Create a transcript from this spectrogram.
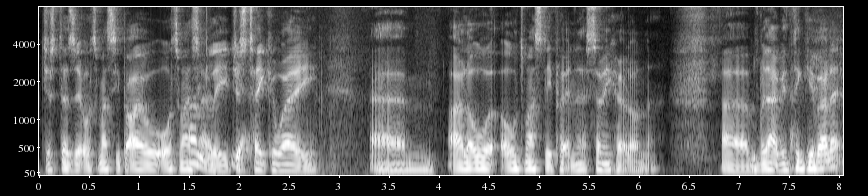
just does it automatically, but I will automatically just yeah. take away. Um, I'll automatically put in a semicolon um, without even thinking about it,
